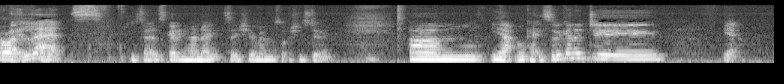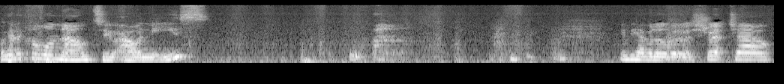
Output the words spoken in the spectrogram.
All right, let's, she says, getting her notes so she remembers what she's doing. Um, yeah, okay, so we're going to do, yeah, we're going to come on now to our knees. Maybe have a little bit of a stretch out,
